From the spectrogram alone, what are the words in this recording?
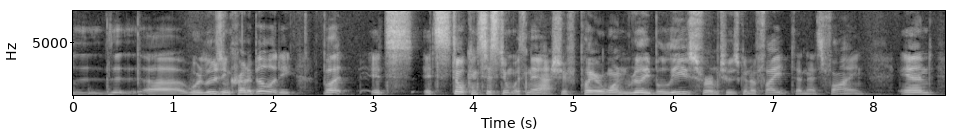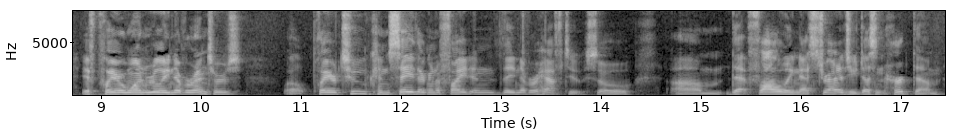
the, uh, we're losing credibility, but it's it's still consistent with Nash. If player one really believes firm two is going to fight, then that's fine. And if player one really never enters, well, player two can say they're going to fight and they never have to. So um, that following that strategy doesn't hurt them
